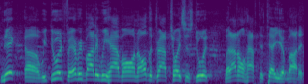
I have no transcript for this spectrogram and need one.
Nick, uh, we do it for everybody we have on. All the draft choices do it, but I don't have to tell you about it.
